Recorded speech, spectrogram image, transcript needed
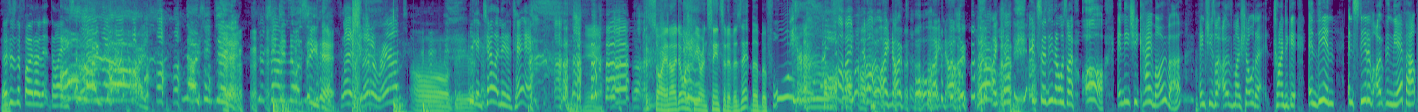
This is the photo that the lady. Oh my god! No, she didn't. She did not see that. Flash that around. Oh dear. You can tell it needed a tag. Yeah. Sorry, and I don't want to appear insensitive. Is that the before? I know, I know, Paul, I know. I can't. And so then I was like, oh. And then she came over and she's like over my shoulder trying to get. And then instead of opening the app up,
